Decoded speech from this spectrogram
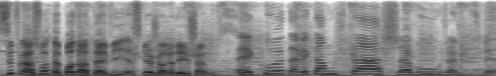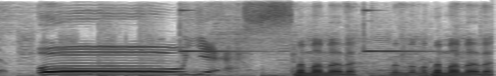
Si François t'es pas dans ta vie, est-ce que j'aurais des chances? Écoute, avec ta moustache, j'avoue, j'ai un petit faible. Oh yes! Maman m'avait, maman m'avait,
